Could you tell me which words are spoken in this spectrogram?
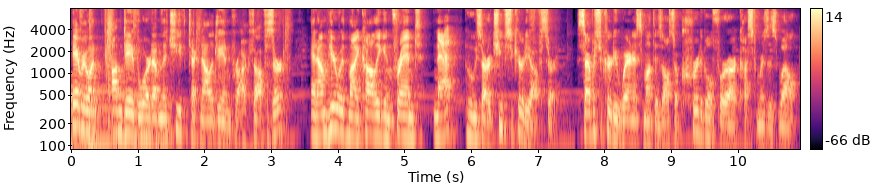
Hey everyone, I'm Dave Ward. I'm the Chief Technology and Product Officer, and I'm here with my colleague and friend Nat, who's our Chief Security Officer. Cybersecurity Awareness Month is also critical for our customers as well.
